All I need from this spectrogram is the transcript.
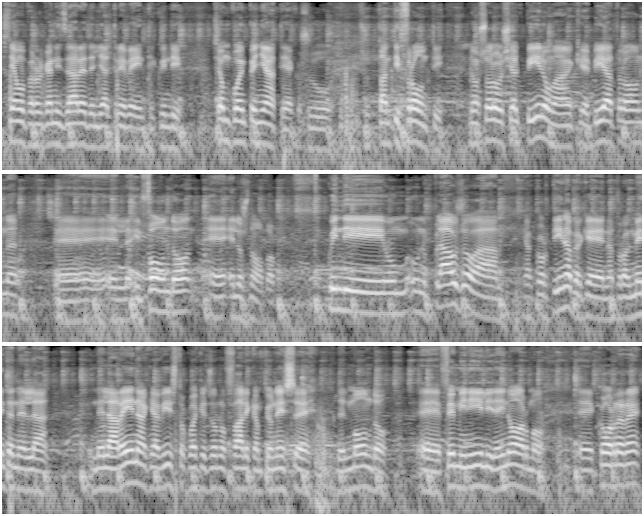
stiamo per organizzare degli altri eventi, quindi siamo un po' impegnati ecco, su, su, tanti fronti, non solo lo sci alpino ma anche il biathlon, eh, il, il, fondo e, e, lo snowboard. Quindi un, un applauso a, a, Cortina perché naturalmente nella, nell'arena che ha visto qualche giorno fa le campionesse del mondo eh, femminili dei Normo eh, correre.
